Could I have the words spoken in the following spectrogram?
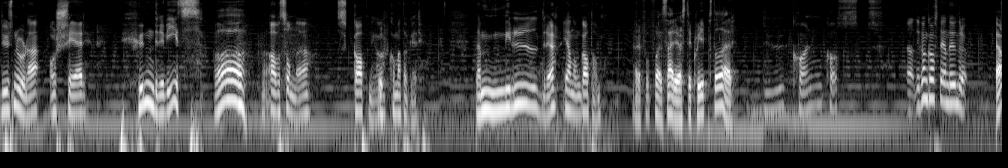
Du snur deg og ser hundrevis Åh. Av sånne skapninger Kom etter dere. De myldrer gjennom gatene. Er det for, for seriøst til creep, det der? Du kan kaste Ja, du kan kaste 1 til 100. Ja.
